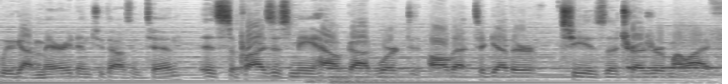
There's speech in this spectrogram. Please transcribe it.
We got married in 2010. It surprises me how God worked all that together. She is the treasure of my life.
